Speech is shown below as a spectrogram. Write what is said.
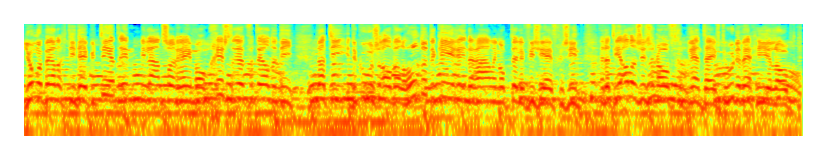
Jonge Belg die debuteert in Milaan Sanremo. Gisteren vertelde hij dat hij de koers al wel honderden keren in de herhaling op televisie heeft gezien. En dat hij alles in zijn hoofd geprent heeft hoe de weg hier loopt.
